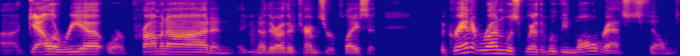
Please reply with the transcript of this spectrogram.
uh, Galleria or Promenade, and you know there are other terms to replace it. But Granite Run was where the movie Mallrats was filmed,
